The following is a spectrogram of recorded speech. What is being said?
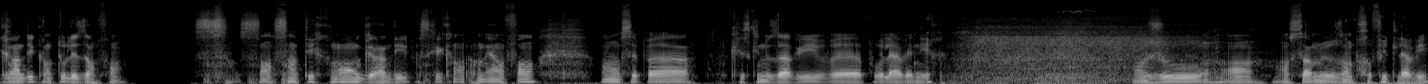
Grandis comme tous les enfants, sans sentir comment on grandit, parce que quand on est enfant, on ne sait pas qu'est-ce qui nous arrive euh, pour l'avenir. On joue, on, on s'amuse, on profite de la vie.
